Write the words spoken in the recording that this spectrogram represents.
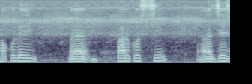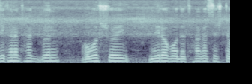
সকলেই পার করছি। যে যেখানে থাকবেন, অবশ্যই নিরাপদে থাকার চেষ্টা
